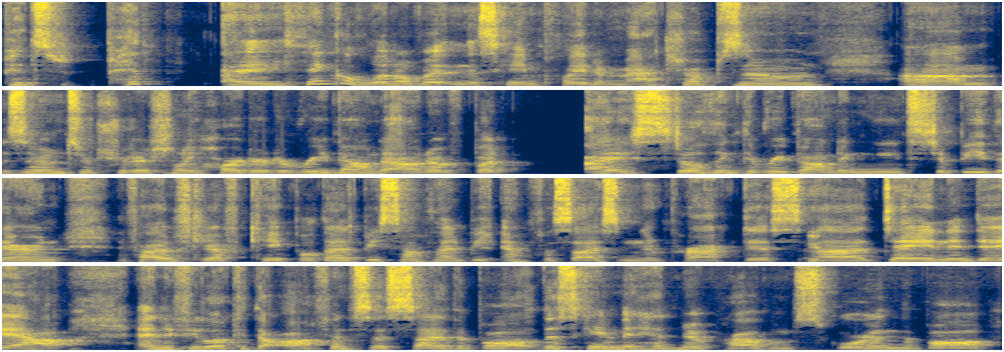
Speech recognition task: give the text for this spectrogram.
Pitt's, Pitt, I think a little bit in this game played a matchup zone. Um, zones are traditionally harder to rebound out of, but I still think the rebounding needs to be there. And if I was Jeff Capel, that'd be something I'd be emphasizing in practice uh, day in and day out. And if you look at the offensive side of the ball, this game they had no problem scoring the ball.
